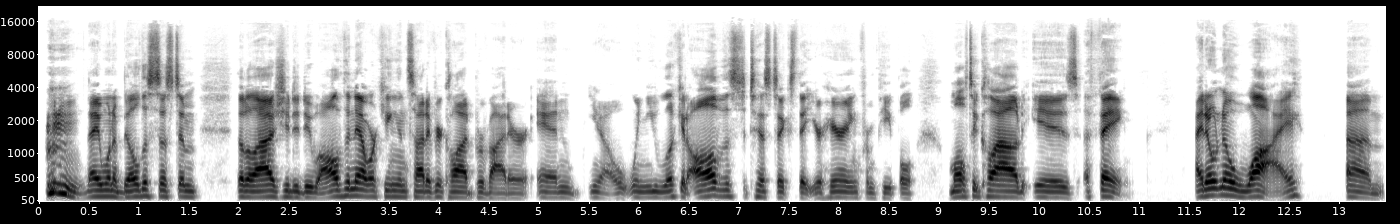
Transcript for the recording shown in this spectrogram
they want to build a system that allows you to do all the networking inside of your cloud provider and you know when you look at all of the statistics that you're hearing from people multi-cloud is a thing i don't know why um,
